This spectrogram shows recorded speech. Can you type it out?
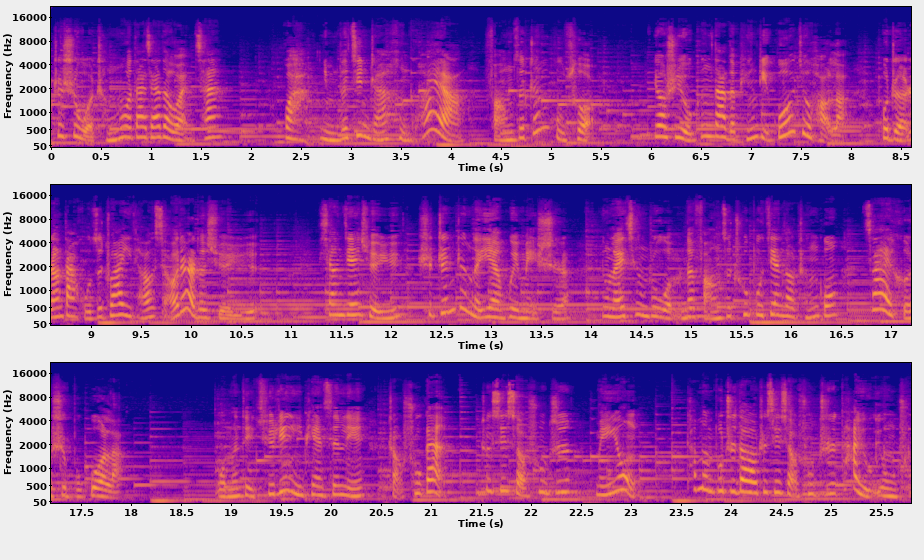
这是我承诺大家的晚餐。哇，你们的进展很快啊！房子真不错，要是有更大的平底锅就好了，或者让大胡子抓一条小点的鳕鱼。香煎鳕鱼是真正的宴会美食，用来庆祝我们的房子初步建造成功，再合适不过了。我们得去另一片森林找树干，这些小树枝没用，他们不知道这些小树枝大有用处。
